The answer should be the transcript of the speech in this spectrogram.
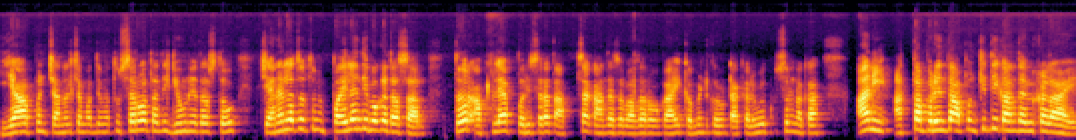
या आपण चॅनलच्या माध्यमातून सर्वात आधी घेऊन येत असतो. चॅनलला जर तुम्ही पहिल्यांदा बघत असाल तर आपल्या परिसरात आजचा कांद्याचा बाजारभाव काय? कमेंट करून टाकायला विसरू नका. आणि आत्तापर्यंत आपण किती कांदा विकला आहे?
